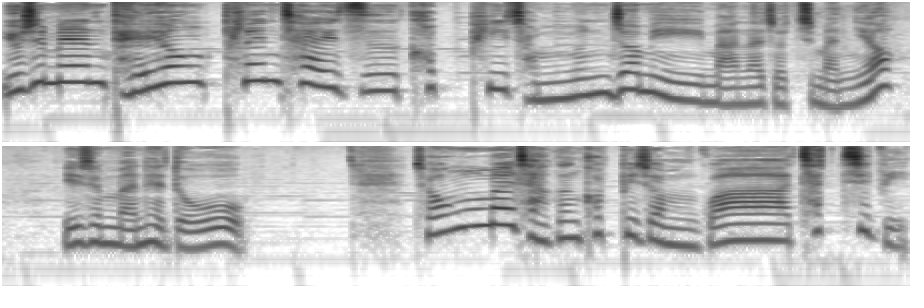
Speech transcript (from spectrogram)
요즘엔 대형 프랜차이즈 커피 전문점이 많아졌지만요. 예전만 해도 정말 작은 커피점과 찻집이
